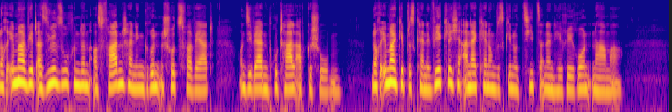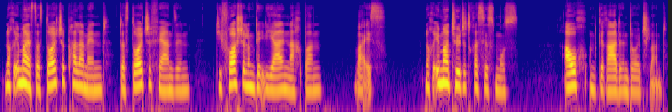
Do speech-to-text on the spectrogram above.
Noch immer wird Asylsuchenden aus fadenscheinigen Gründen Schutz verwehrt und sie werden brutal abgeschoben. Noch immer gibt es keine wirkliche Anerkennung des Genozids an den Herero und Nama. Noch immer ist das deutsche Parlament, das deutsche Fernsehen, die Vorstellung der idealen Nachbarn weiß. Noch immer tötet Rassismus. Auch und gerade in Deutschland.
